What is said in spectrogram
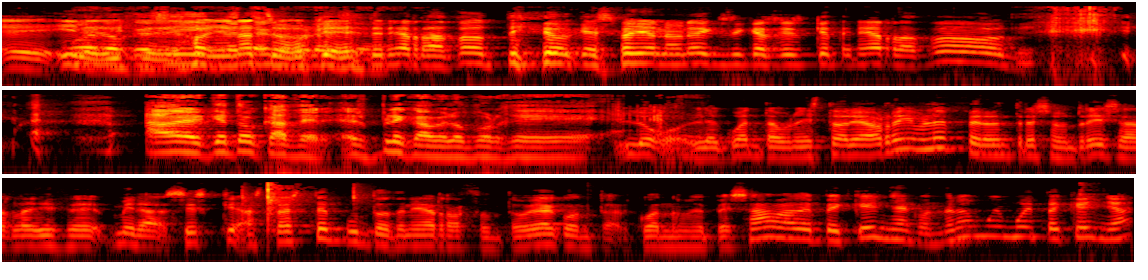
Eh, y Bueno, le que dice, sí, oye que Nacho, que anorexia". tenías razón, tío, que soy anoréxica, si es que tenías razón. A ver, ¿qué toca hacer? Explícamelo porque... Luego le cuenta una historia horrible, pero entre sonrisas le dice, mira, si es que hasta este punto tenías razón, te voy a contar. Cuando me pesaba de pequeña, cuando era muy muy pequeña,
